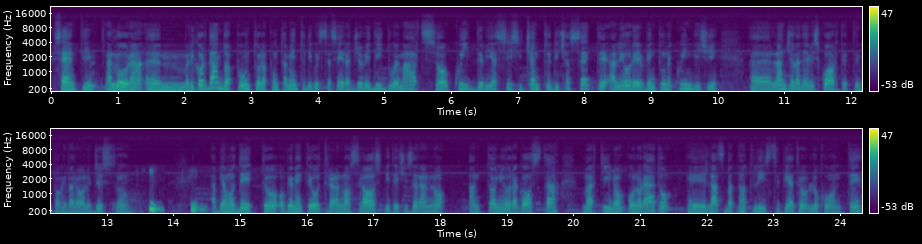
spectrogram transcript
Senti, allora, ehm, ricordando appunto l'appuntamento di questa sera, giovedì 2 marzo, Quid, via Sisi 117 alle ore 21.15, eh, l'Angela Davis Quartet in poche parole, giusto? Sì, sì. Abbiamo detto, ovviamente oltre alla nostra ospite ci saranno Antonio Ragosta, Martino Onorato e last but not least Pietro Loconte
